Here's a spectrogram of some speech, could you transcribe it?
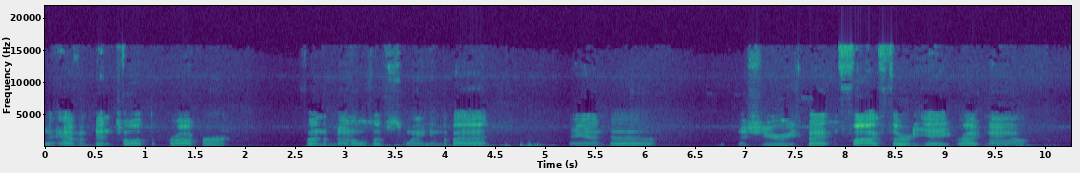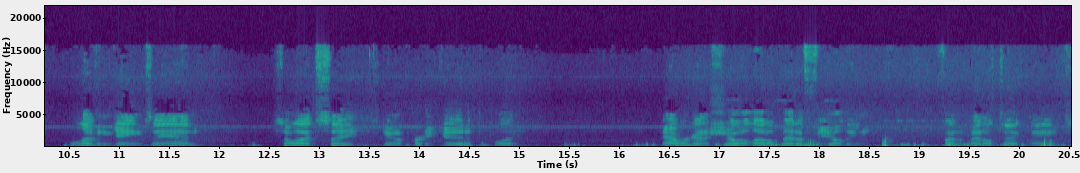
that haven't been taught the proper fundamentals of swinging the bat. And uh, this year he's batting 538 right now, 11 games in. So I'd say he's doing pretty good at the plate. Now we're going to show a little bit of fielding fundamental techniques.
